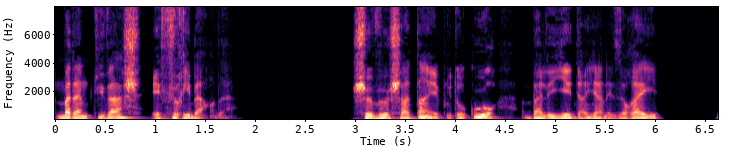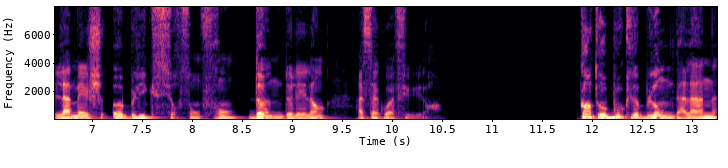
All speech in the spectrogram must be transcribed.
Madame Tuvache est furibarde. Cheveux châtains et plutôt courts, balayés derrière les oreilles, la mèche oblique sur son front donne de l'élan à sa coiffure. Quant aux boucles blondes d'Alan,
